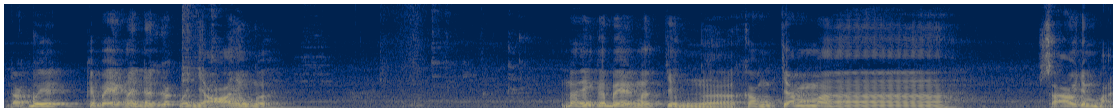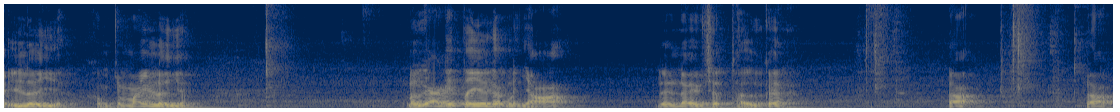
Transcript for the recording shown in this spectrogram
Đặc biệt cái bé này nó rất là nhỏ nha mọi người. Đây cái bé nó chừng à, 0.6.7 à, ly không chấm mấy ly nó ra cái tia rất là nhỏ. Đến đây xịt thử cái đó. Đó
